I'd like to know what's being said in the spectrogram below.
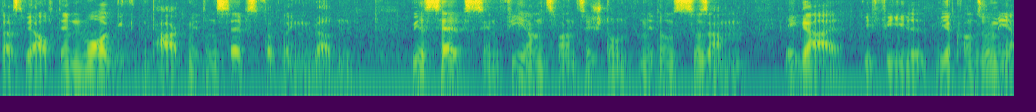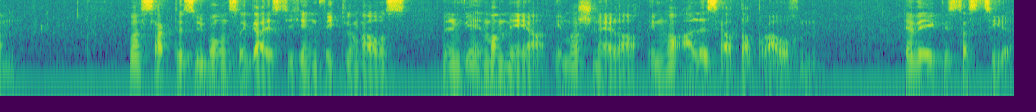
dass wir auch den morgigen Tag mit uns selbst verbringen werden. Wir selbst sind 24 Stunden mit uns zusammen, egal wie viel wir konsumieren. Was sagt es über unsere geistige Entwicklung aus, wenn wir immer mehr, immer schneller, immer alles härter brauchen? Der Weg ist das Ziel.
